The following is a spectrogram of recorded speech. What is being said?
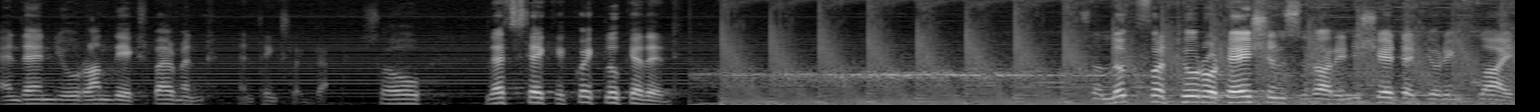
and then you run the experiment and things like that. So let's take a quick look at it. So look for two rotations that are initiated during flight.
